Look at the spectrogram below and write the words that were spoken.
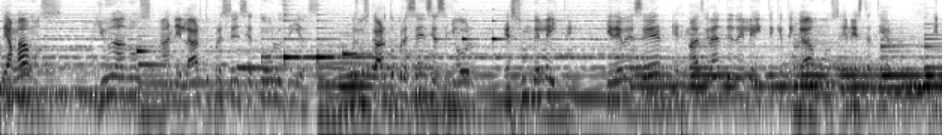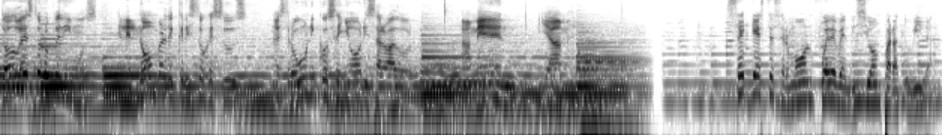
te amamos. Ayúdanos a anhelar tu presencia todos los días, pues buscar tu presencia, Señor, es un deleite y debe ser el más grande deleite que tengamos en esta tierra. Y todo esto lo pedimos en el nombre de Cristo Jesús, nuestro único Señor y Salvador. Amén y amén. Sé que este sermón fue de bendición para tu vida.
